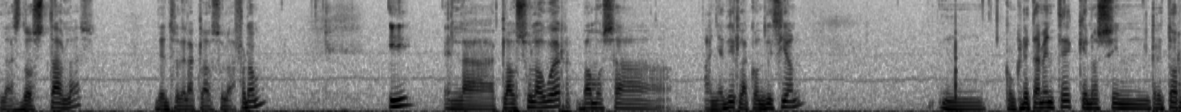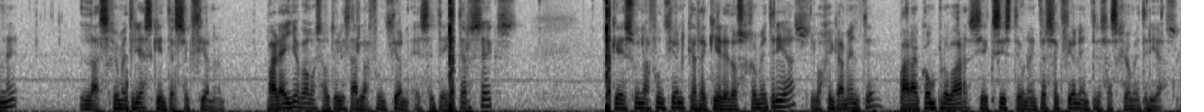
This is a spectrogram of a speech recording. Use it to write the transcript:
las dos tablas dentro de la cláusula from. Y en la cláusula where vamos a añadir la condición mm, concretamente que nos retorne las geometrías que interseccionan. Para ello vamos a utilizar la función stintersects que es una función que requiere dos geometrías, lógicamente, para comprobar si existe una intersección entre esas geometrías.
